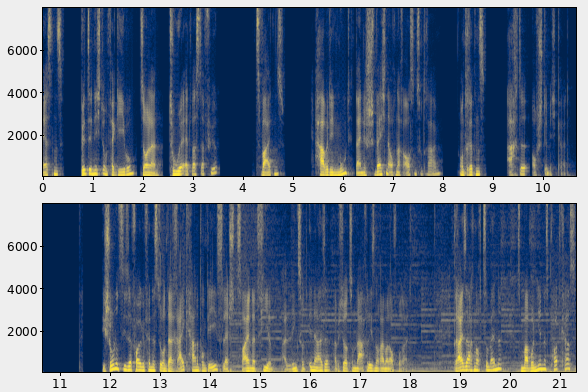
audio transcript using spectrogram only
Erstens, bitte nicht um Vergebung, sondern tue etwas dafür. Zweitens, habe den Mut, deine Schwächen auch nach außen zu tragen. Und drittens, achte auf Stimmigkeit. Die Shownotes dieser Folge findest du unter reikhane.de slash 204. Alle Links und Inhalte habe ich dort zum Nachlesen noch einmal aufbereitet. Drei Sachen noch zum Ende. Zum Abonnieren des Podcasts,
